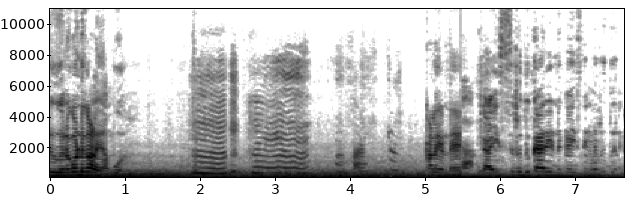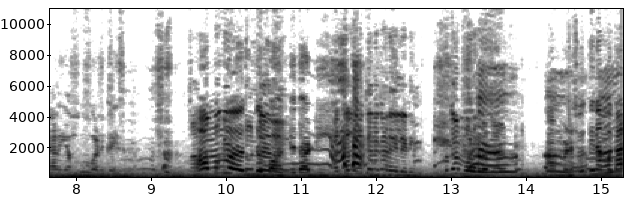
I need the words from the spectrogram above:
ദൂനെ ഋതുവിനെ കൊണ്ട് കളയാൻ പോവാ. കളയണ്ടേ? ഗൈസ് ഋതു കരയുണ്ട് ഗൈസ് നിങ്ങൾ ഋതുവിനെ കളയാൻ പോവാണ് ഗൈസ് നമ്മുടെ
